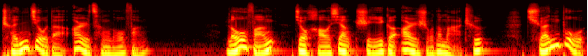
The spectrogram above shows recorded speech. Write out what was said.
陈旧的二层楼房，楼房就好像是一个二手的马车，全部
